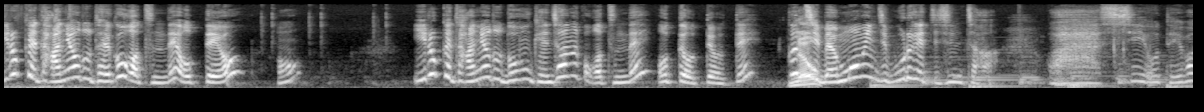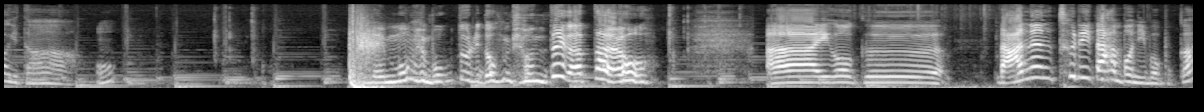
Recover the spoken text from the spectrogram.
이렇게 다녀도 될 것 같은데? 어때요? 어? 이렇게 다녀도 너무 괜찮을 것 같은데? 어때 어때 어때? 그치. 맨몸인지 모르겠지 진짜 와씨 어 대박이다 어? 맨몸에 목도리 너무 변태 같아요 아 이거 그 나는 틀이다 한번 입어볼까?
